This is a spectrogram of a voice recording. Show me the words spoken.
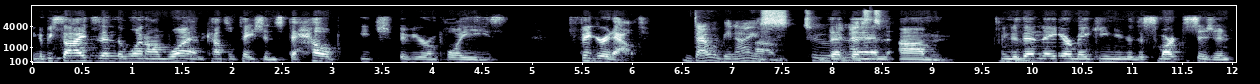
you know, besides then the one-on-one consultations to help each of your employees figure it out. That would be nice um, to that then um you know mm-hmm. then they are making you know the smart decision.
